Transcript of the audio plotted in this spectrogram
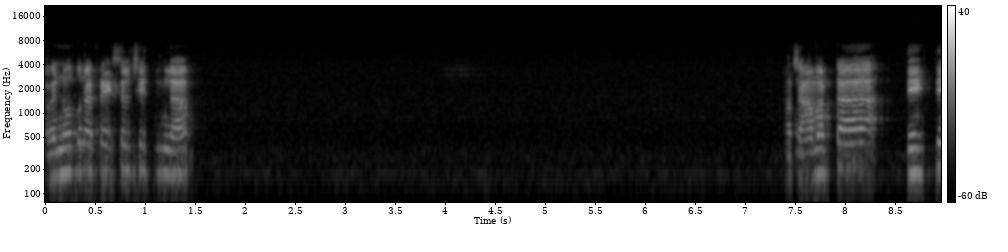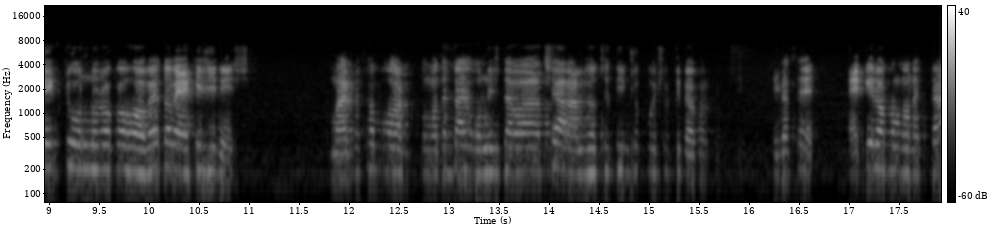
আমি নতুন একটা এক্সেল শিট নিলাম। আচ্ছা আমারটা দেখতে একটু অন্যরকম হবে, তবে একই জিনিস। মাইক্রোসফট ওয়ার্ড তোমাদেরটায় উনিশ দেওয়া আছে, আর আমি হচ্ছে তিনশো পঁয়ষট্টি ব্যবহার করছি, ঠিক আছে? একই রকম অনেকটা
